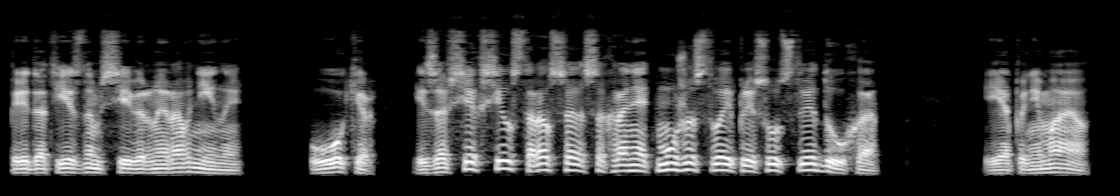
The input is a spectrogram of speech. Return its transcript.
перед отъездом с северной равнины. Уокер изо всех сил старался сохранять мужество и присутствие духа. Я понимаю,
